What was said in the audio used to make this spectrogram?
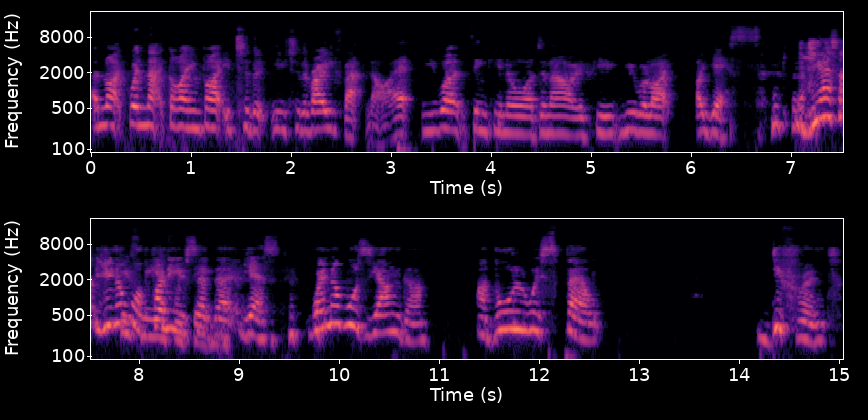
And like when that guy invited to the you to the rave that night, you weren't thinking, oh, I don't know, if you you were like, oh yes, Yes, you know what? Funny you said that. Yes, when I was younger, I've always felt different.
